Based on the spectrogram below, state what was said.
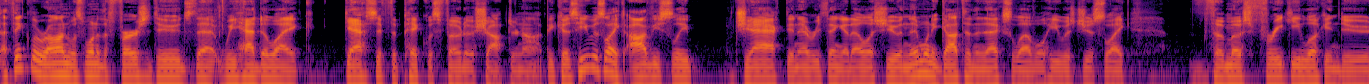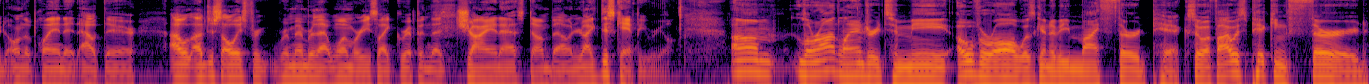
I think Laron was one of the first dudes that we had to like guess if the pick was photoshopped or not because he was like obviously jacked and everything at LSU, and then when he got to the next level, he was just like the most freaky looking dude on the planet out there. I'll, I'll just always for, remember that one where he's like gripping the giant ass dumbbell, and you're like, this can't be real. Um, LaRon Landry to me overall was going to be my third pick. So if I was picking third,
